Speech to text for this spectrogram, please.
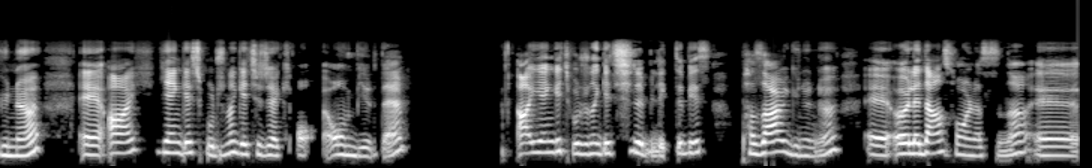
günü e, Ay Yengeç Burcu'na geçecek 11'de. Ay Yengeç Burcu'na geçişiyle birlikte biz pazar gününü e, öğleden sonrasını e,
